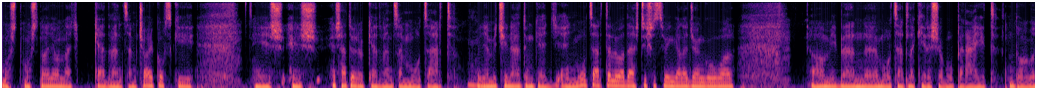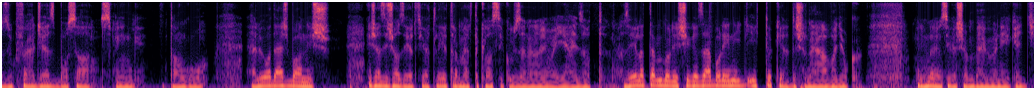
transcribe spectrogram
Most, most nagyon nagy kedvencem Csajkovszki, és, és, és hát örök kedvencem Mozart. Mm. Ugye mi csináltunk egy, egy Mozart előadást is a Swing a Django-val, amiben Mozart legkéresebb operáit dolgozzuk fel, jazz, bossa, swing, tangó előadásban, is, és ez is azért jött létre, mert a klasszikus zene nagyon hiányzott az életemből, és igazából én így, így tökéletesen el vagyok. Nagyon szívesen beülnék egy,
